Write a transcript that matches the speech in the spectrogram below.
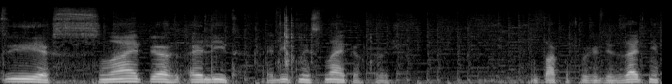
Так, снайпер элит. Элитный снайпер, короче. Вот так вот выглядит задник.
